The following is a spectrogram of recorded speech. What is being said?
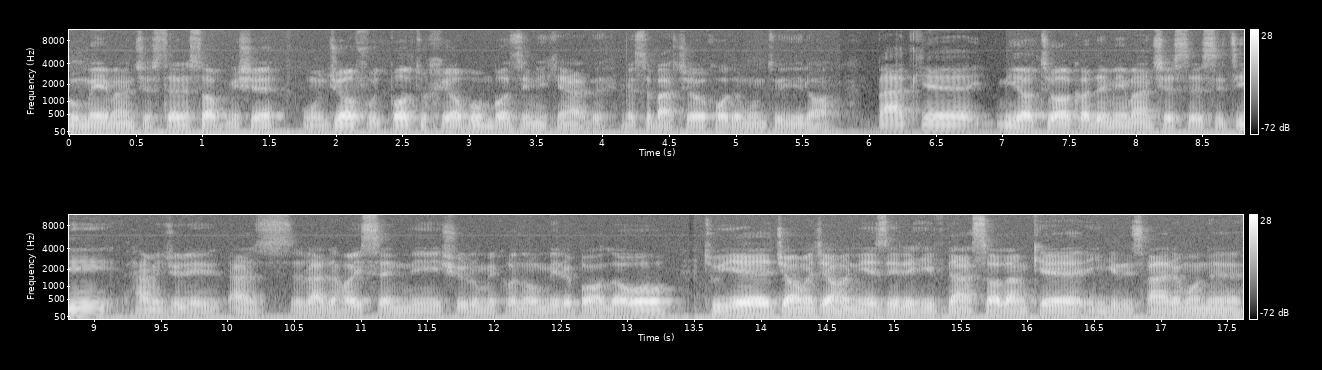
هومه منچستر حساب میشه. اونجا فوتبال تو خیابون بازی می‌کرده مثل بچه های خودمون تو ایران. بعد که میاد تو آکادمی منچستر سیتی همینجوری از رده های سنی شروع می‌کنه و میره بالا و توی جام جهانی زیر 17 سالم که انگلیس قهرمان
